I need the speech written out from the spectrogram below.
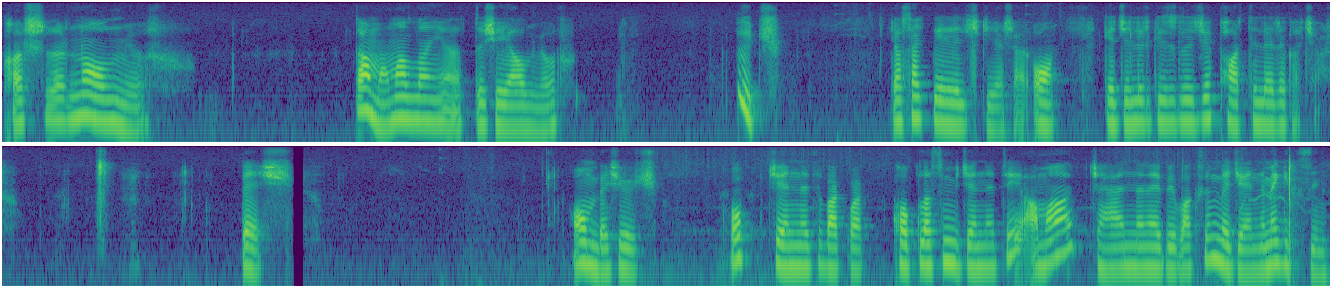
Kaşlarını almıyor. Tamam Allah'ın yarattığı şeyi almıyor. 3. Yasak bir ilişki yaşar. 10. Geceleri gizlice partilere kaçar. 5 15'e 3 Hop cenneti bak bak. Koklasın bir cenneti ama cehenneme bir baksın ve cehenneme gitsin.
